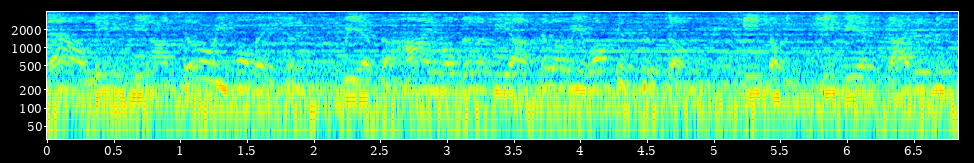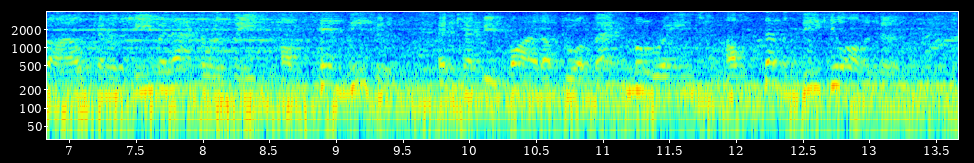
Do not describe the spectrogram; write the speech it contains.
Now leading the artillery formation, we have the high mobility artillery rocket system. Each of its GPS guided missiles can achieve an accuracy of 10 meters and can be fired up to a maximum range of 70 kilometers.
